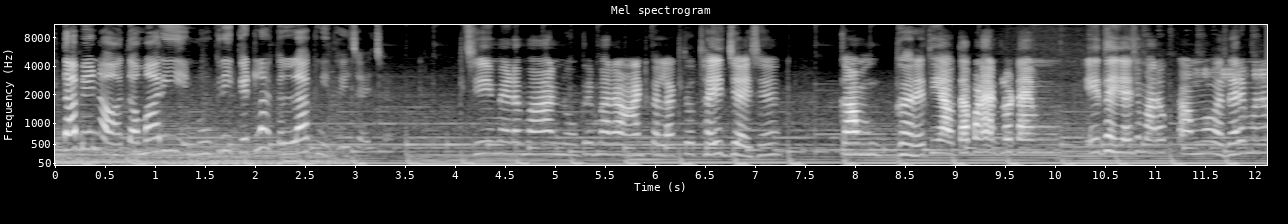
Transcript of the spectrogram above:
નીતાબેન તમારી નોકરી કેટલા કલાકની થઈ જાય છે? જી મેડમ, આ નોકરી મારા આઠ કલાક તો થઈ જ જાય છે. કામ ઘરેથી આવતા પણ આટલો ટાઈમ એ થઈ જાય છે, મારો કામમાં વધારે મને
